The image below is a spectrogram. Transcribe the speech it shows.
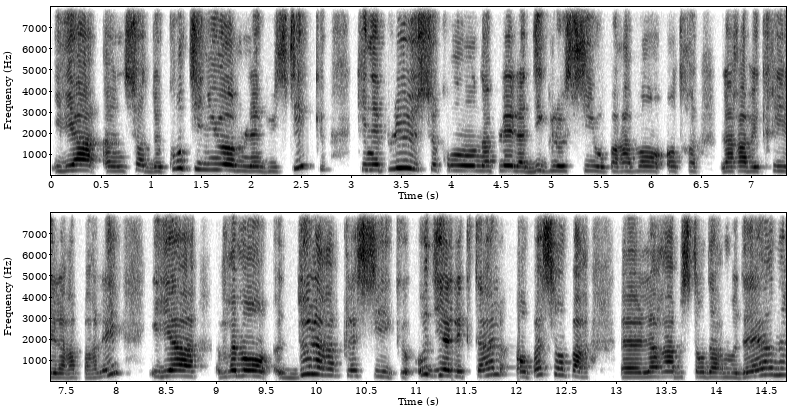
Il y a une sorte de continuum linguistique qui n'est plus ce qu'on appelait la diglossie auparavant entre l'arabe écrit et l'arabe parlé. Il y a vraiment de l'arabe classique au dialectal en passant par euh, l'arabe standard moderne,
